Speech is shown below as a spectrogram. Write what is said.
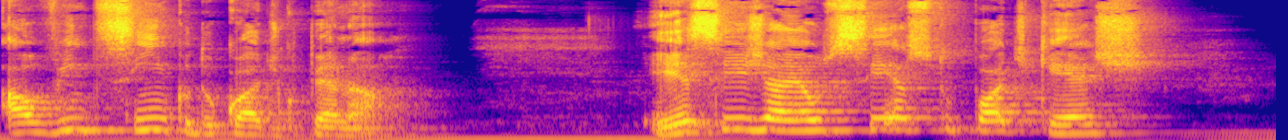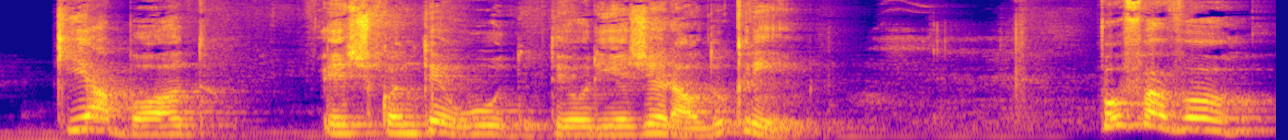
ao 25 do Código Penal. Esse já é o sexto podcast que abordo este conteúdo, teoria geral do crime. Por favor,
